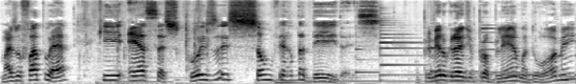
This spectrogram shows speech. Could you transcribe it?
Mas o fato é que essas coisas são verdadeiras. O primeiro grande problema do homem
